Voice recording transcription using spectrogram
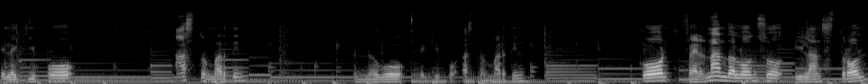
el equipo Aston Martin, el nuevo equipo Aston Martin, con Fernando Alonso y Lance Troll,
